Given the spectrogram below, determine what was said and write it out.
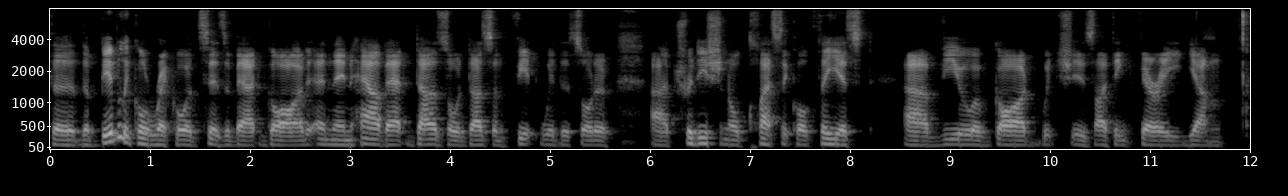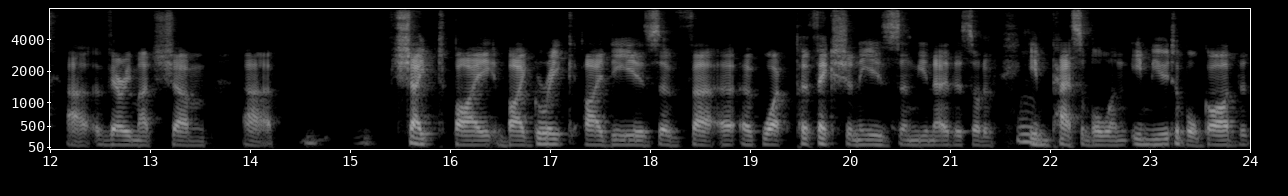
the the biblical record says about God, and then how that does or doesn't fit with the sort of uh, traditional classical theist uh, view of God, which is, I think, very um, uh, very much um, uh, shaped by by Greek ideas of uh, of what perfection is, and you know the sort of mm. impassible and immutable God that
